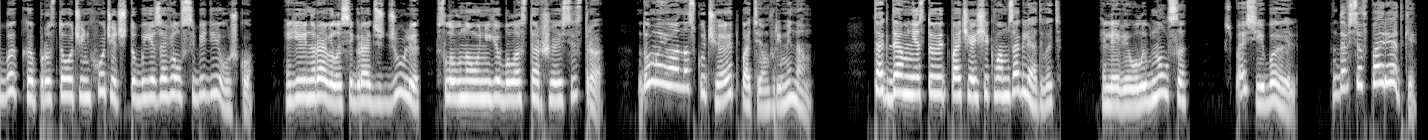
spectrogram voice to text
Бекка просто очень хочет, чтобы я завел себе девушку. Ей нравилось играть с Джули, словно у нее была старшая сестра. Думаю, она скучает по тем временам. Тогда мне стоит почаще к вам заглядывать. Леви улыбнулся. Спасибо, Эль. Да все в порядке,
